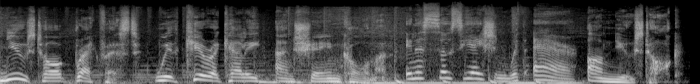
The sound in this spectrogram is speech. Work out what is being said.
Newstalk Breakfast with Ciara Kelly and Shane Coleman. In association with AIR on Newstalk.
